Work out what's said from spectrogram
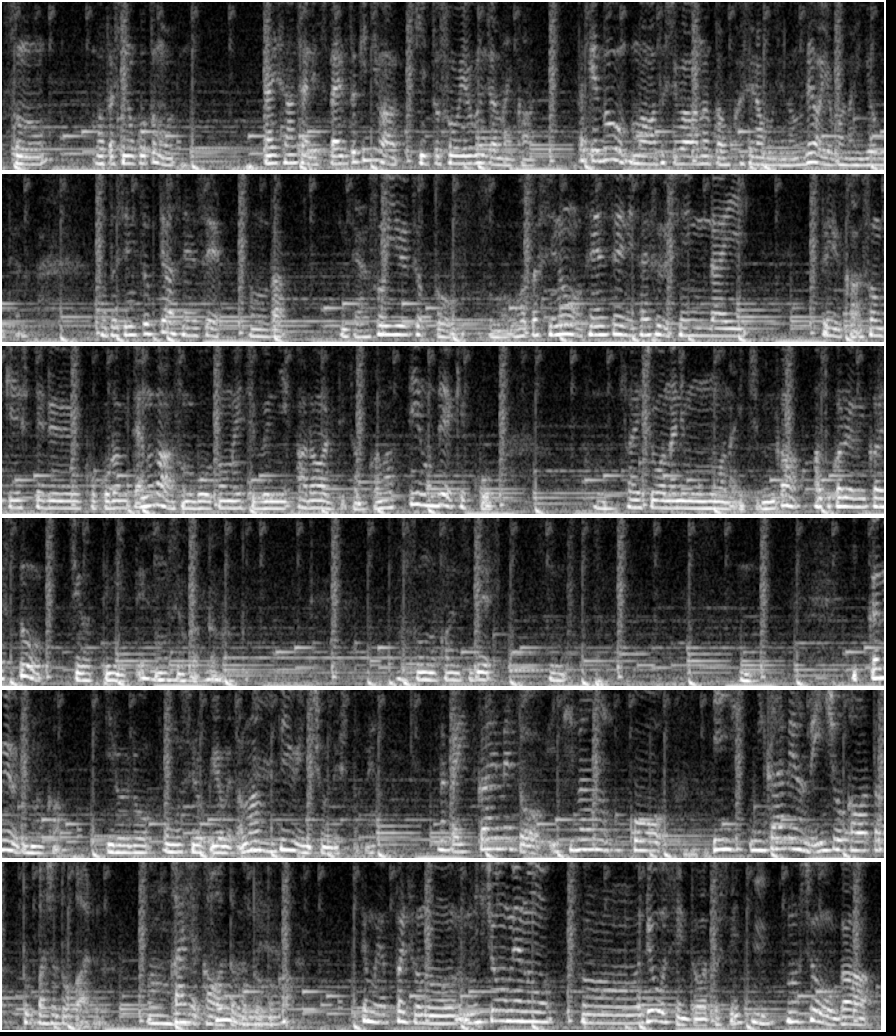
その私のことも第三者に伝える時にはきっとそう呼ぶんじゃないかだけど、まあ、私はあなたを頭文字なのでは呼ばないよみたいな。私にとっては先生なのだみたいな。そういうちょっとその私の先生に対する信頼というか尊敬してる心みたいのがその冒頭の一文に現れていたのかなっていうので結構最初は何も思わない一文が後から読み返すと違って見えて面白かったなと、まあ、そんな感じでその、うん、1回目よりなんかいろいろ面白く読めたなっていう印象でしたね。なんか1回目と一番こう2回目読んで印象変わった場所とかある、うん、解釈変わったこととか、ね、でもやっぱりその2章目のその両親と私の章が、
